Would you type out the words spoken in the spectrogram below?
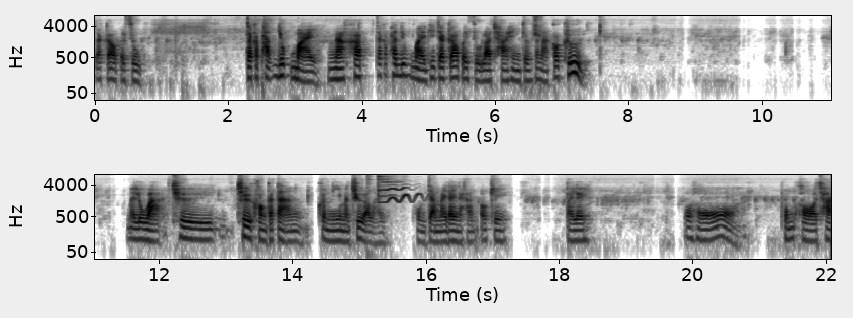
จะก้าวไปสู่จักรพรรดิยุคใหม่นะครับ จักรพรรดิยุคใหม่ที่จะก้าวไปสู่ราชาแห่งจรสลัดก็คือ ไม่รู้ว่าชื่อชื่อของกระตานคนนี้มันชื่ออะไร ผมจำไม่ได้นะครับ โอเค ไปเลย โอ้โห ผมขอใช้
